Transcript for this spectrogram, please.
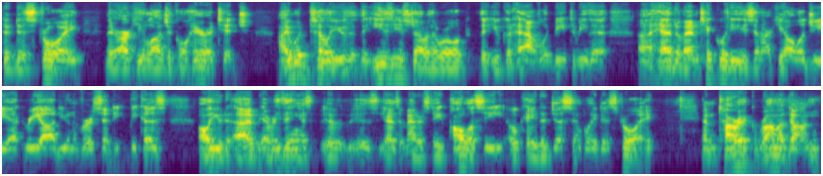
to destroy their archaeological heritage. I would tell you that the easiest job in the world that you could have would be to be the uh, head of antiquities and archaeology at Riyadh University because all you uh, everything is, is as a matter of state policy okay to just simply destroy. And Tariq Ramadan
